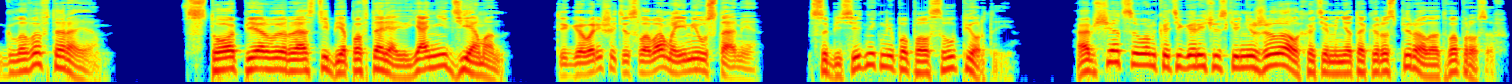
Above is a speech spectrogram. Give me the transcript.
Глава вторая. «В сто первый раз тебе повторяю, я не демон!» «Ты говоришь эти слова моими устами!» Собеседник мне попался упертый. Общаться он категорически не желал, хотя меня так и распирало от вопросов.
